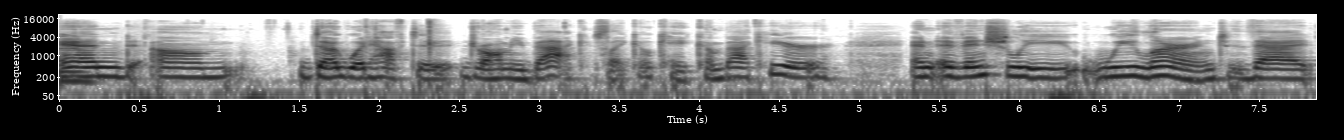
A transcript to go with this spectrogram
And um, Doug would have to draw me back. It's like, okay, come back here. And eventually, we learned that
